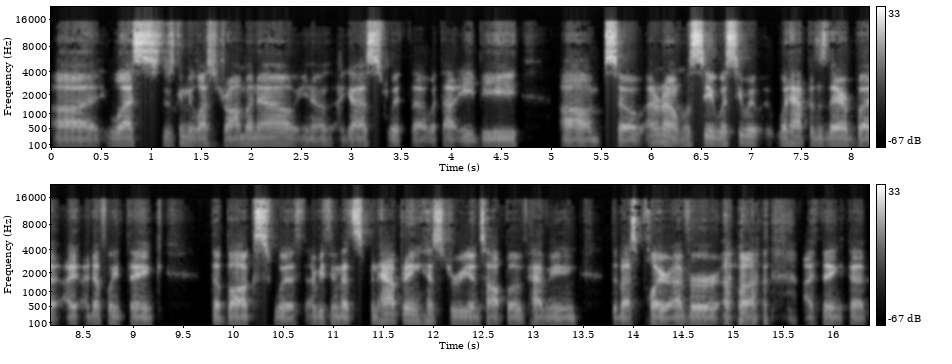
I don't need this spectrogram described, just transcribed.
Uh, less, there's to be less drama now, you know, I guess, with uh, without AB. Um, so I don't know. We'll see. We'll see what, what happens there. But I, I definitely think the Bucs, with everything that's been happening, history on top of having the best player ever. I think that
